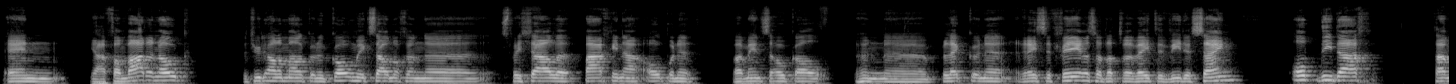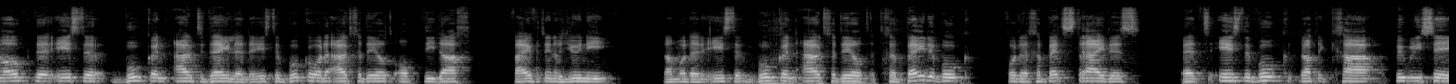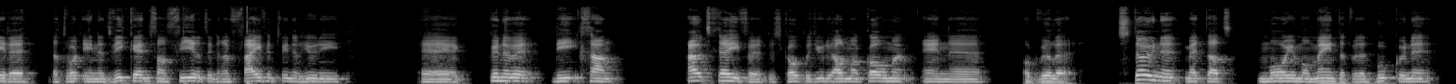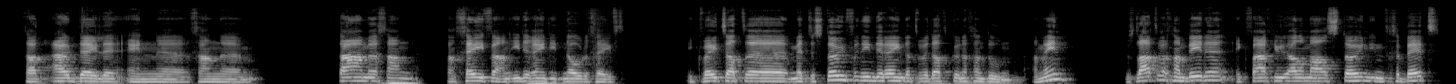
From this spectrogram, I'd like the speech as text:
En ja, van waar dan ook, dat jullie allemaal kunnen komen. Ik zou nog een speciale pagina openen waar mensen ook al hun uh, plek kunnen reserveren, zodat we weten wie er zijn. Op die dag gaan we ook de eerste boeken uitdelen. De eerste boeken worden uitgedeeld op die dag, 25 juni. Dan worden de eerste boeken uitgedeeld. Het gebedenboek voor de gebedstrijders. Het eerste boek dat ik ga publiceren, dat wordt in het weekend van 24 en 25 juni, eh, kunnen we die gaan uitgeven. Dus ik hoop dat jullie allemaal komen en eh, ook willen steunen met dat mooie moment dat we het boek kunnen gaan uitdelen en uh, gaan uh, samen gaan, gaan geven aan iedereen die het nodig heeft. Ik weet dat uh, met de steun van iedereen dat we dat kunnen gaan doen. Amen. Dus laten we gaan bidden. Ik vraag jullie allemaal steun in het gebed.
